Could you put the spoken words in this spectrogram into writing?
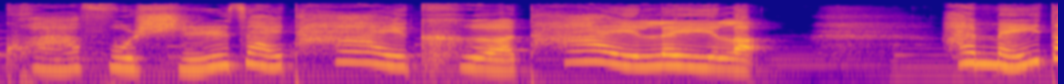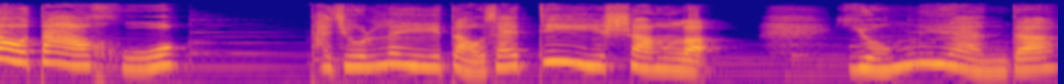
夸父实在太渴太累了。还没到大湖，他就累倒在地上了，永远的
